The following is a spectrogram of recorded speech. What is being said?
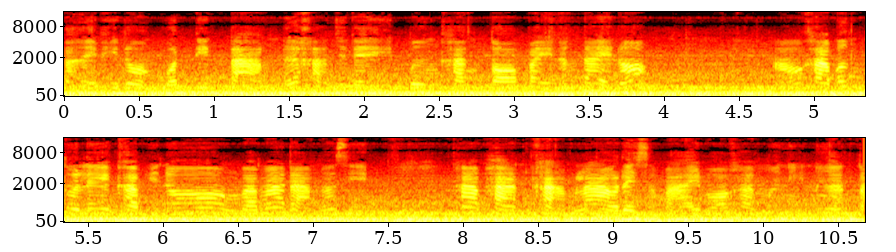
ก็ให้พี่น้องก ดติดตามเด้อค่ะ จะได้เบิ่งครั้งต่อไปน้ำได้เนาะเอาค่ะเบิ่งตัวเลขค่ะพี่น้องว่ามาดามเขาสิผ้าผ่านขามเล่าได้สบายบ่ค่ะเมื่อนี้เนื้อไต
